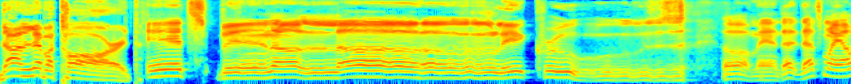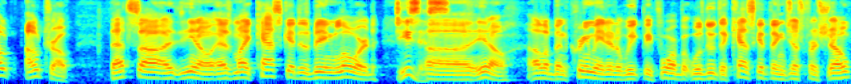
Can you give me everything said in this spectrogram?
Don Le Batard. It's been a lovely cruise. Oh man, that that's my out outro. That's uh, you know, as my casket is being lowered. Jesus. Uh, you know, I'll have been cremated a week before, but we'll do the casket thing just for show.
